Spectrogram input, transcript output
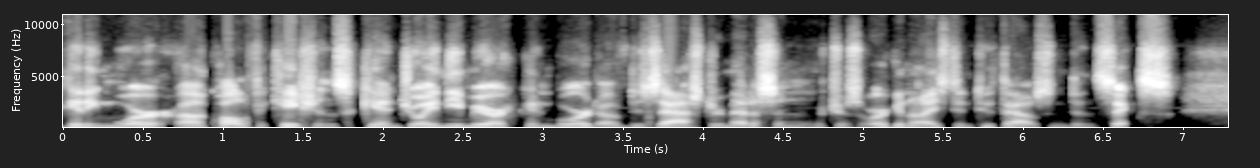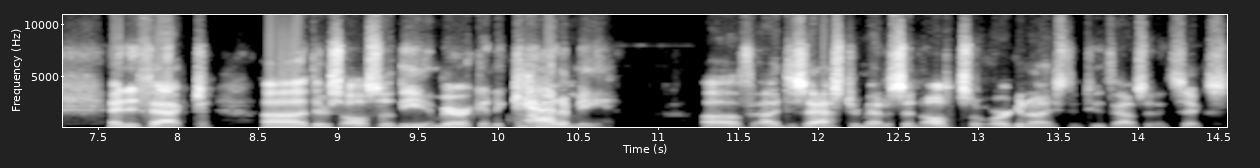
getting more uh, qualifications can join the American Board of Disaster Medicine, which was organized in 2006. And in fact, uh, there's also the American Academy of uh, Disaster Medicine, also organized in 2006,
